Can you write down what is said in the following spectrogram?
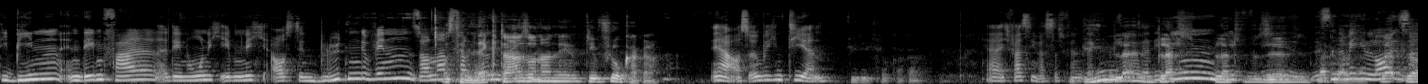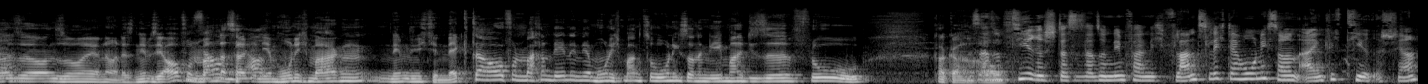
die Bienen in dem Fall den Honig eben nicht aus den Blüten gewinnen, sondern Aus von dem Nektar, sondern die, die Flohkacker. ja aus irgendwelchen Tieren. Wie die Flohkacker. Ja, ich weiß nicht, was das für ein Bienen? Insekten sind. Ja, die Blatt- Bienen, Blatt- die, die, das sind irgendwelche Läuse. Blattläuse und so, genau. Das nehmen sie auf Die und machen das halt in ihrem Honigmagen, nehmen die nicht den Nektar auf und machen den in ihrem Honigmagen zu Honig, sondern nehmen halt diese Flohkacker Das ist also auf. tierisch. Das ist also in dem Fall nicht pflanzlich der Honig, sondern eigentlich tierisch, ja.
